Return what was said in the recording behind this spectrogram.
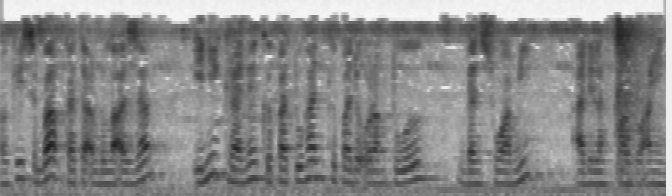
Okey sebab kata Abdullah Azam ini kerana kepatuhan kepada orang tua dan suami adalah fardu ain.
